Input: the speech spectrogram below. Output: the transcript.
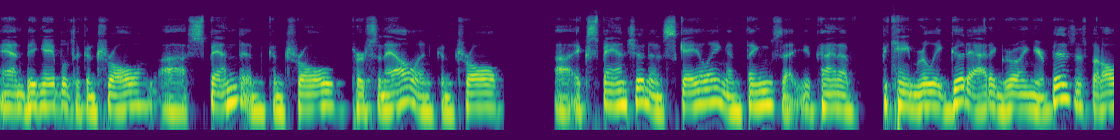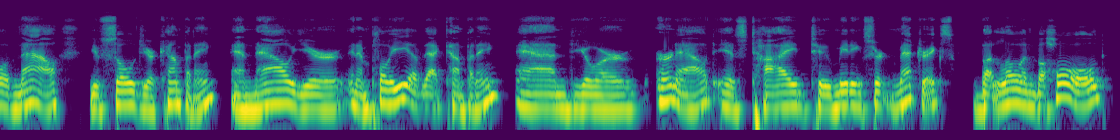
and being able to control uh, spend and control personnel and control uh, expansion and scaling and things that you kind of became really good at in growing your business, but all of now you've sold your company and now you're an employee of that company and your earnout is tied to meeting certain metrics. But lo and behold,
